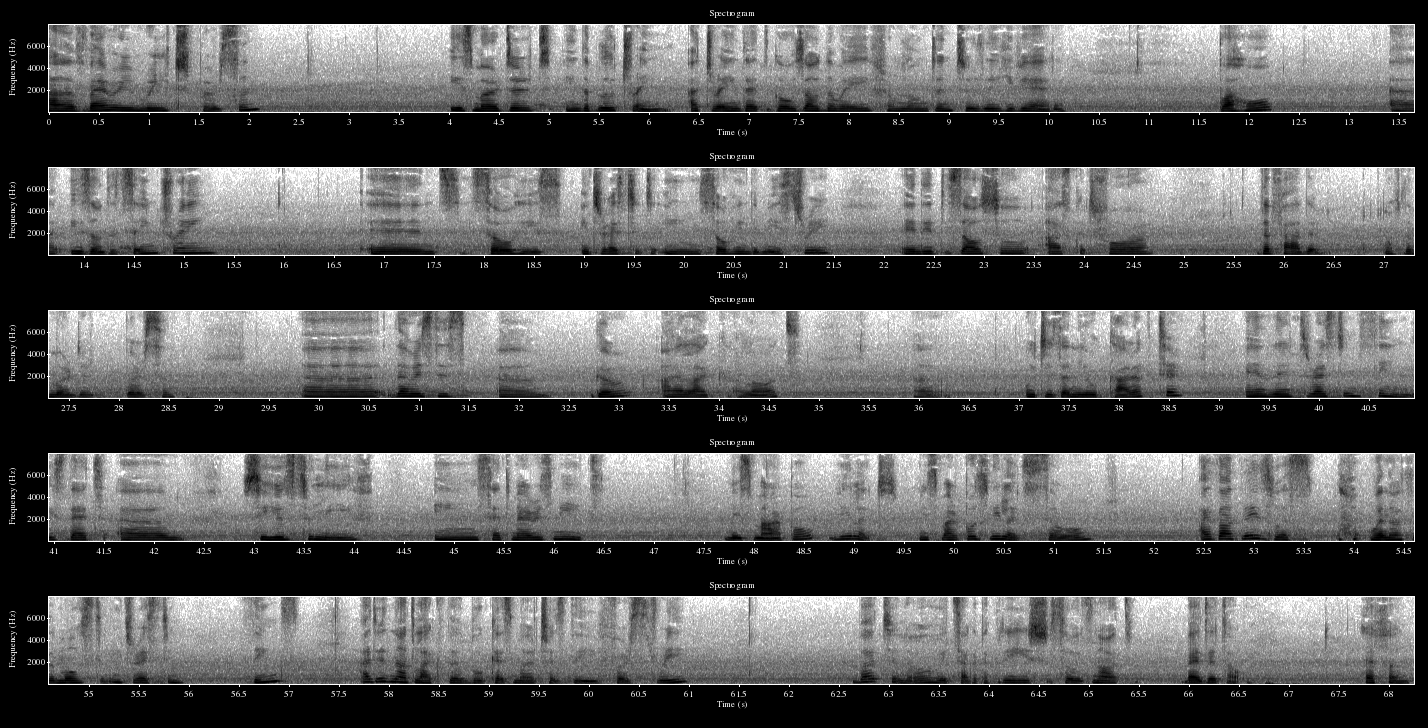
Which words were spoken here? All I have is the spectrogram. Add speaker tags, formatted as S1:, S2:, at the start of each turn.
S1: a very rich person is murdered in the Blue Train, a train that goes all the way from London to the Riviera. Poirot uh, is on the same train, and so he's interested in solving the mystery, and it is also asked for the father of the murdered person. Uh, there is this um, girl I like a lot, uh, which is a new character. And the interesting thing is that um, she used to live in St. Mary's Mead, Miss Marple village, Miss Marple's village. So I thought this was one of the most interesting things. I did not like the book as much as the first three but you know, it's Agatha Christie, so it's not bad at all. Have fun.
